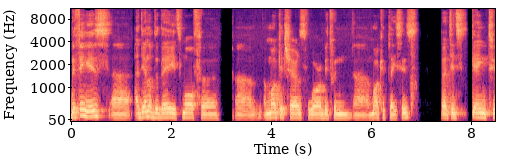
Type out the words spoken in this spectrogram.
the thing is, uh, at the end of the day, it's more of a, um, a market shares war between uh, marketplaces, but it's going to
